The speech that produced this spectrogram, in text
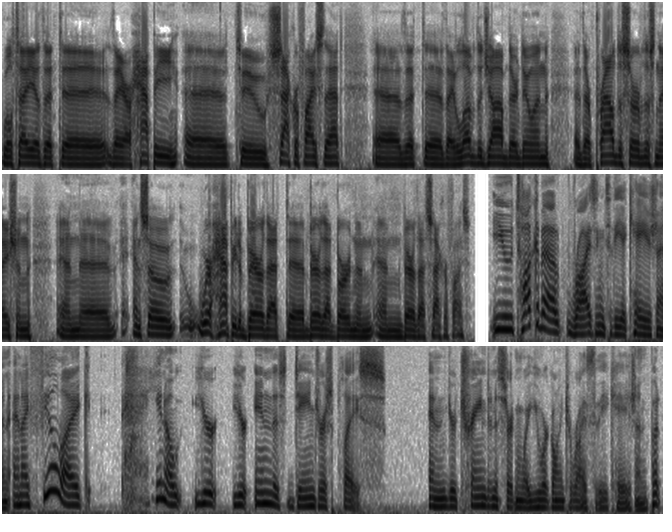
will tell you that uh, they are happy uh, to sacrifice that, uh, that they love the job they're doing, they're proud to serve this nation, and and so we're happy to bear that bear that burden and, and bear that sacrifice. You talk about rising to the occasion, and I feel like, you know, you're you're in this dangerous place, and you're trained in a certain way. You are going to rise to the occasion, but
